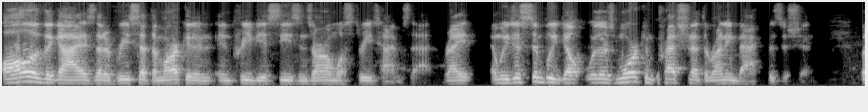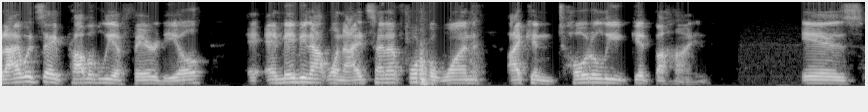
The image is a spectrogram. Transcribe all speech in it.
all of the guys that have reset the market in, in, previous seasons are almost three times that, right? And we just simply don't. Where there's more compression at the running back position, but I would say probably a fair deal and maybe not one I'd sign up for, but one I can totally get behind is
